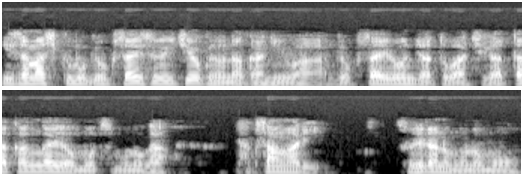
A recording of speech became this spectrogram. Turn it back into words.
勇ましくも玉砕する一億の中には、玉砕論者とは違った考えを持つ者がたくさんあり、それらの者も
